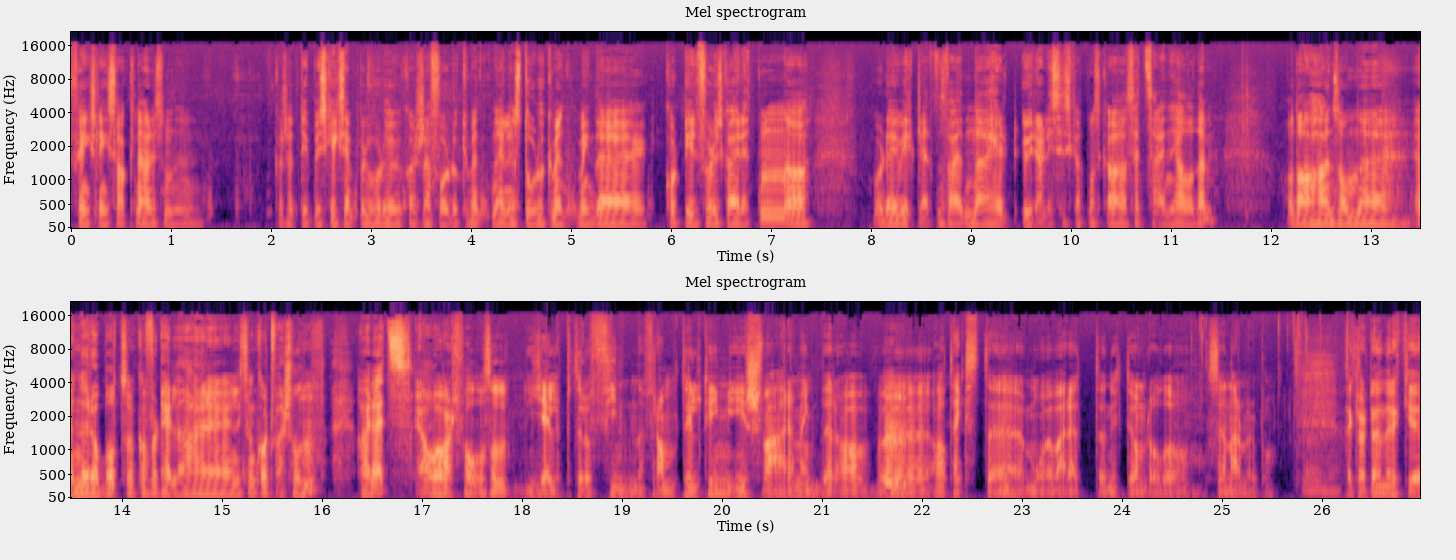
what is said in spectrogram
Fengslingssakene er liksom eh, kanskje et typisk eksempel hvor du kanskje får dokumentene, eller en stor dokumentmengde kort tid før du skal i retten, og hvor det i virkelighetens verden er helt urealistisk at man skal sette seg inn i alle dem. Og da ha en sånn eh, en robot som kan fortelle deg litt sånn kortversjonen, highlights. Ja, og i hvert fall også hjelp til å finne fram til ting i svære mengder av, mm. av tekst. Det må jo være et eh, nyttig område å se nærmere på. Det er klart det er en rekke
